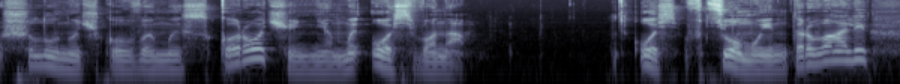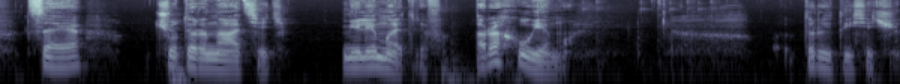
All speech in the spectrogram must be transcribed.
шлуночковими скороченнями, ось вона. Ось в цьому інтервалі це 14 мм. Рахуємо. 3000.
